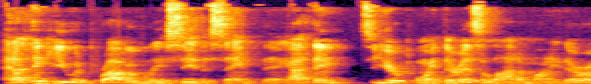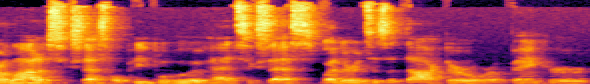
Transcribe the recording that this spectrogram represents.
And I think you would probably see the same thing. I think to your point, there is a lot of money. There are a lot of successful people who have had success, whether it's as a doctor or a banker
